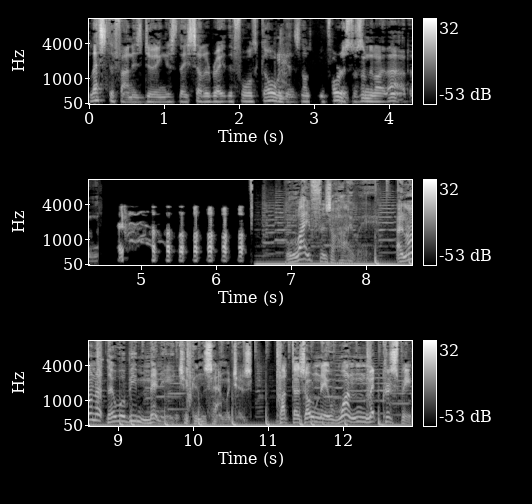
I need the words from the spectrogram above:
Leicester fan is doing as they celebrate the fourth goal against Nottingham Forest or something like that. I don't know. Life is a highway, and on it there will be many chicken sandwiches. But there's only one McCrispy.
